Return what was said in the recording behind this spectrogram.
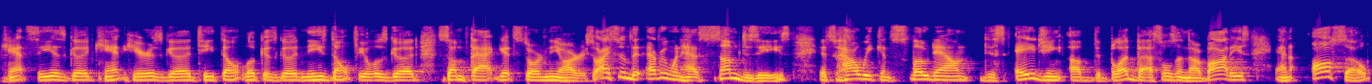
can't see as good, can't hear as good, teeth don't look as good, knees don't feel as good, some fat gets stored in the artery. So I assume that everyone has some disease. It's how we can slow down this aging of the blood vessels in our bodies. And also,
